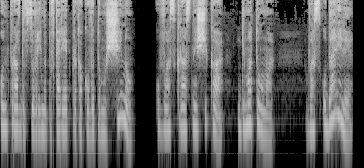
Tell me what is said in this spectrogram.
Он, правда, все время повторяет про какого-то мужчину. У вас красная щека, гематома. Вас ударили?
